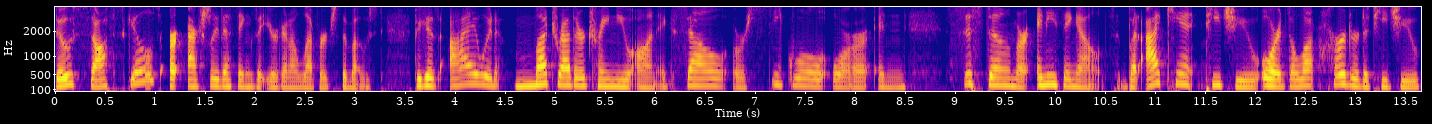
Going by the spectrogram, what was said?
those soft skills are actually the things that you're going to leverage the most because I would much rather train you on Excel or SQL or an system or anything else, but I can't teach you, or it's a lot harder to teach you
